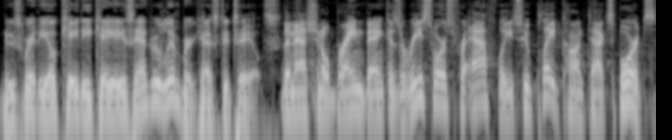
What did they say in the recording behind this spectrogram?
News Radio KDKA's Andrew Limberg has details. The National Brain Bank is a resource for athletes who played contact sports.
